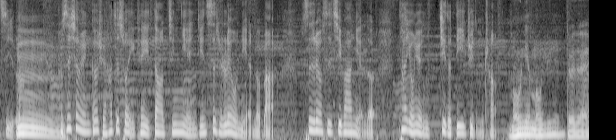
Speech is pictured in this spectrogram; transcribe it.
记了。嗯，可是校园歌曲它之所以可以到今年已经四十六年了吧，四十六、四七八年了。他永远记得第一句怎么唱，某年某月，对不对？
